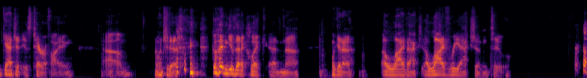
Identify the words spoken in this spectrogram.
"Gadget is terrifying." Um, I want you to go ahead and give that a click, and uh, we'll get a a live action a live reaction to.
